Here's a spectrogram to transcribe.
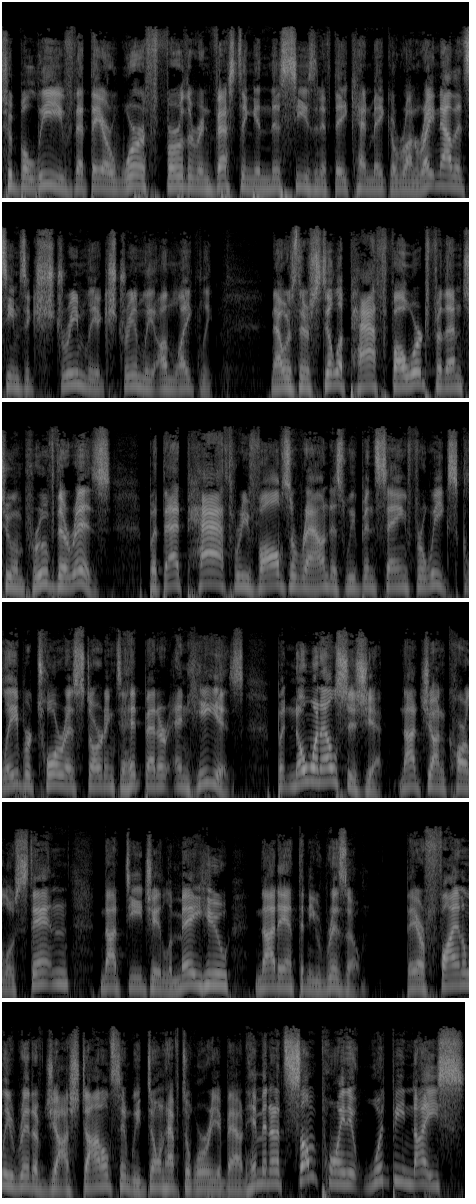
to believe that they are worth further investing in this season if they can make a run. Right now, that seems extremely, extremely unlikely. Now, is there still a path forward for them to improve? There is. But that path revolves around, as we've been saying for weeks, Gleyber Torres starting to hit better, and he is. But no one else is yet. Not Giancarlo Stanton, not DJ LeMahieu, not Anthony Rizzo. They are finally rid of Josh Donaldson. We don't have to worry about him. And at some point, it would be nice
